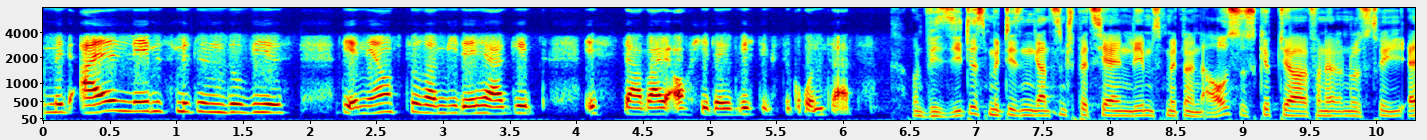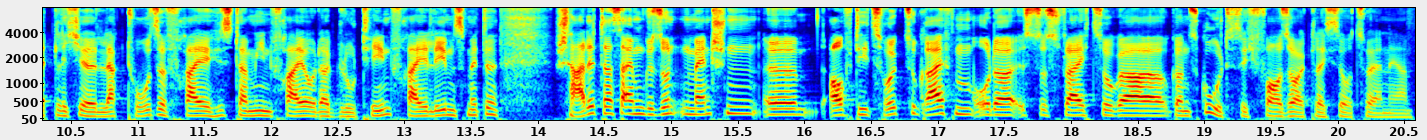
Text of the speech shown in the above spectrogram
mit allen Lebensmitteln, so wie es die Ernährungspyramide hergibt, ist dabei auch hier der wichtigste Grundsatz. Und wie sieht es mit diesen ganzen speziellen Lebensmitteln aus? Es gibt ja von der Industrie etliche laktosefreie, histaminfreie oder glutenfreie Lebensmittel. Schadet das einem gesunden Menschen, äh, auf die zurückzugreifen oder ist es vielleicht sogar ganz gut, sich vorsorglich so zu ernähren?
